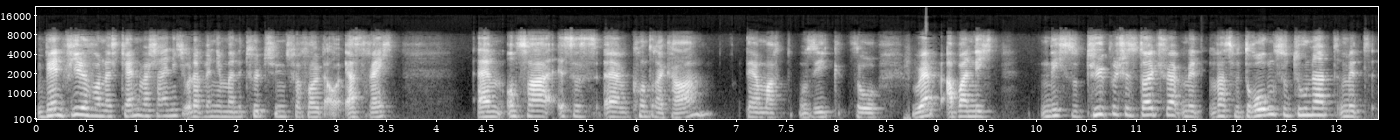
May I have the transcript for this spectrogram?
werden viele von euch kennen wahrscheinlich, oder wenn ihr meine Twitch-Streams verfolgt, auch erst recht. Ähm, und zwar ist es äh, Contra K, der macht Musik, so Rap, aber nicht, nicht so typisches Deutschrap, mit, was mit Drogen zu tun hat, mit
